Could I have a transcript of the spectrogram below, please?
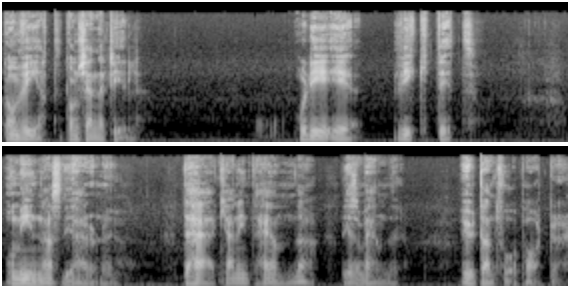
De vet. De känner till. Och det är viktigt att minnas det här och nu. Det här kan inte hända, det som händer, utan två parter.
